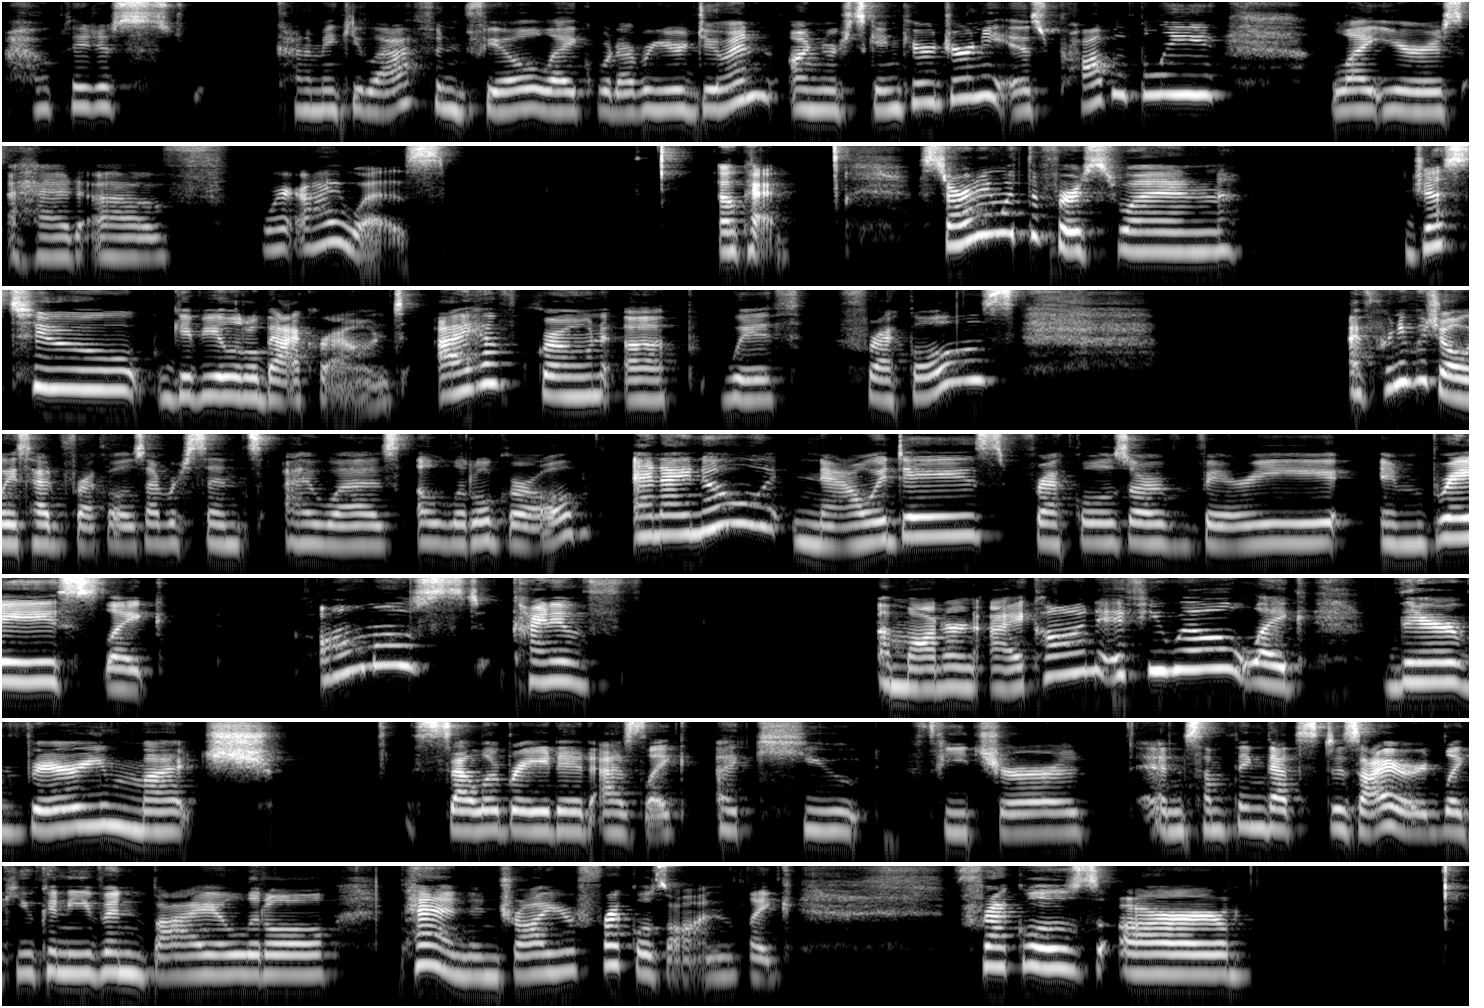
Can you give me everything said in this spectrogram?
I hope they just kind of make you laugh and feel like whatever you're doing on your skincare journey is probably light years ahead of where I was. Okay, starting with the first one, just to give you a little background, I have grown up with freckles. I've pretty much always had freckles ever since I was a little girl. And I know nowadays freckles are very embraced, like almost kind of a modern icon, if you will. Like they're very much celebrated as like a cute feature and something that's desired. Like you can even buy a little pen and draw your freckles on. Like freckles are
